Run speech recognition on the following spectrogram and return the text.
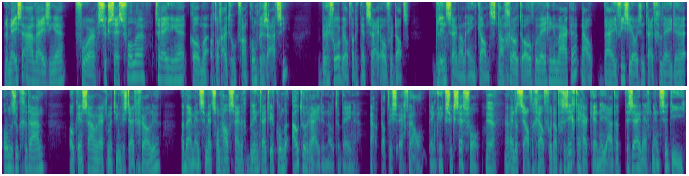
De meeste aanwijzingen voor succesvolle trainingen komen toch uit de hoek van compensatie. Bijvoorbeeld wat ik net zei over dat blind zijn aan één kant, dan grote oogbewegingen maken. Nou, bij Visio is een tijd geleden onderzoek gedaan, ook in samenwerking met de Universiteit Groningen, waarbij mensen met zo'n halfzijdige blindheid weer konden autorijden, notabene. Nou, dat is echt wel, denk ik, succesvol. Ja, ja. En datzelfde geldt voor dat gezichten herkennen. Ja, dat, er zijn echt mensen die,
